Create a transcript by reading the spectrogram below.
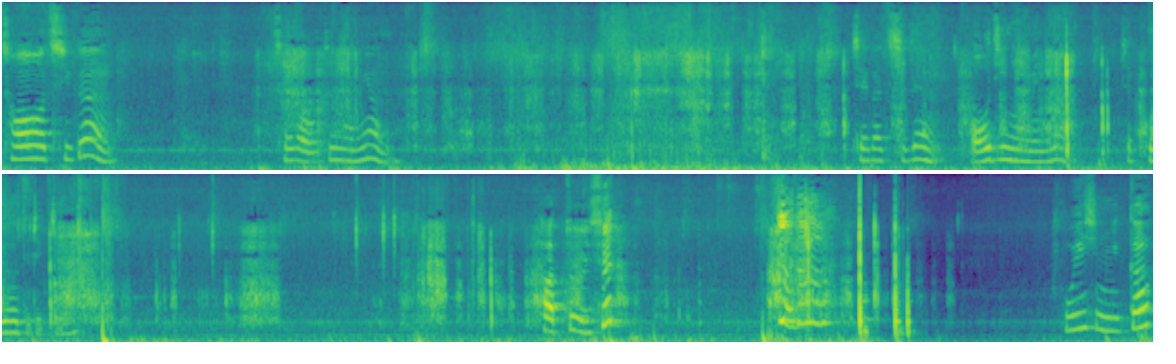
저 지금 제가 어디냐면 제가 지금 어디냐면요. 제가 보여드릴게요. 하나, 둘, 셋! 짜잔! 보이십니까?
